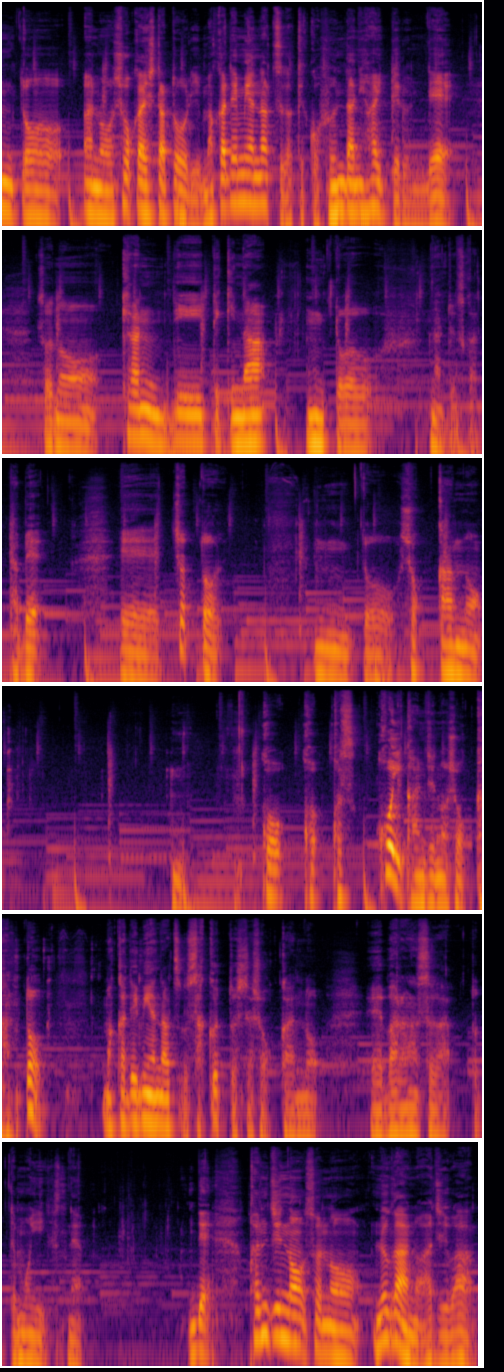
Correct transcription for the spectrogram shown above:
んと、あの、紹介した通り、マカデミアナッツが結構ふんだんに入ってるんで、その、キャンディー的な、うんと、なんていうんですか、食べ、えー、ちょっと、うんと、食感の、うん、ここ濃い感じの食感と、マカデミアナッツのサクッとした食感の、えー、バランスがとってもいいですね。で、肝心のそのヌガーの味は、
